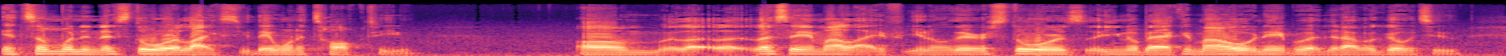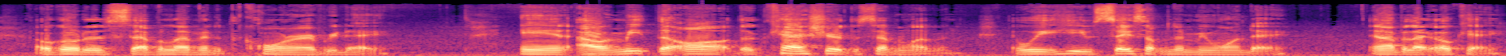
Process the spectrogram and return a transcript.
and someone in the store likes you, they want to talk to you. Um, let's say in my life, you know, there are stores, you know, back in my old neighborhood that I would go to. I would go to the 7-Eleven at the corner every day, and I would meet the uh, the cashier at the 7-Eleven, and we he would say something to me one day, and I'd be like, okay.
